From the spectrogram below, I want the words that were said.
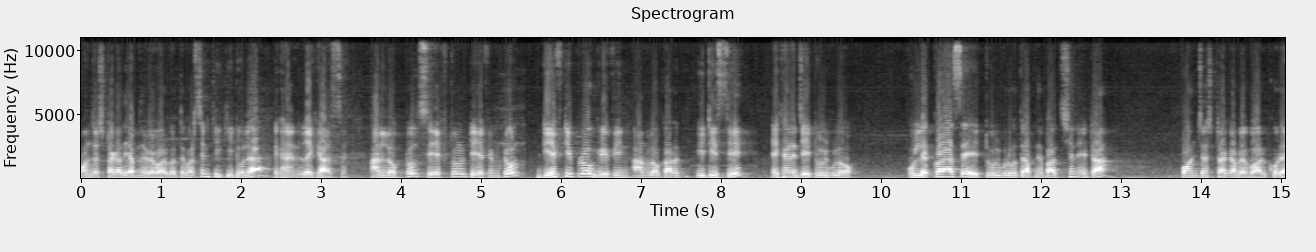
পঞ্চাশ টাকা দিয়ে আপনি ব্যবহার করতে পারছেন। কি কি টুলে এখানে লেখা আছে। Unlock tool safe tool TFM tool DFT pro Griffin unlocker etc এখানে যে টুলগুলো উল্লেখ করা আছে, এই টুলগুলোতে আপনি পাচ্ছেন এটা পঞ্চাশ টাকা ব্যবহার করে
